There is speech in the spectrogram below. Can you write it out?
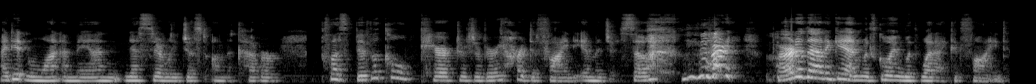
I didn't want a man necessarily just on the cover. Plus, biblical characters are very hard to find images. So part, part of that, again, was going with what I could find.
